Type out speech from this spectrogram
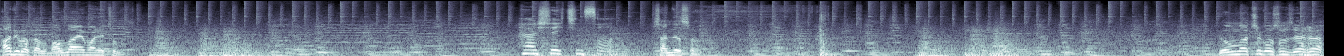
Hadi bakalım Allah'a emanet olun. Her şey için sağ ol. Sen de sağ ol. Yolun açık olsun Zehra.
